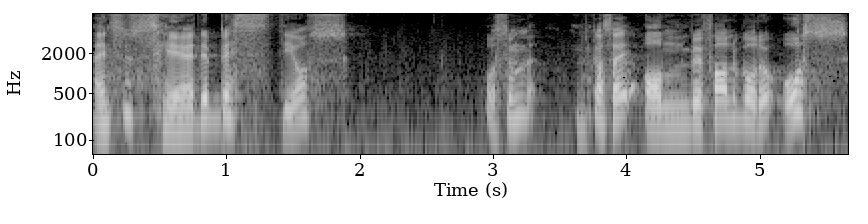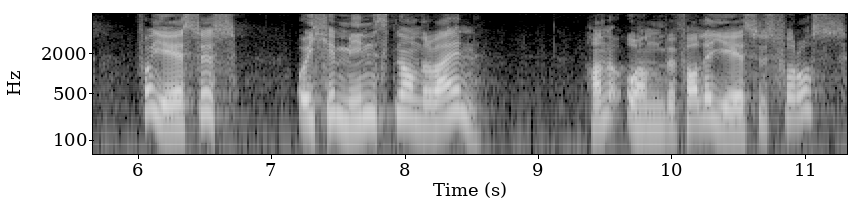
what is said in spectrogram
En som ser det beste i oss, og som skal si, anbefaler både oss for Jesus og ikke minst den andre veien. Han anbefaler Jesus for oss.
